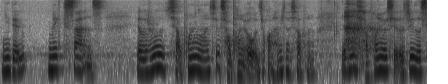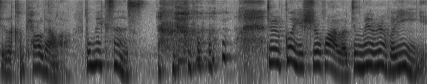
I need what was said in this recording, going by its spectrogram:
你得 make sense。有的时候小朋友们写小朋友，我就管他们叫小朋友。有的小朋友写的句子写的可漂亮了，不 make sense，就是过于诗化了，就没有任何意义。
